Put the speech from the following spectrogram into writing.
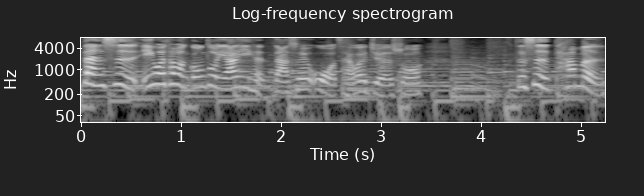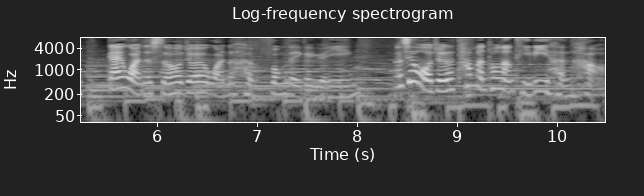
但是因为他们工作压力很大，所以我才会觉得说，这是他们该玩的时候就会玩的很疯的一个原因。而且我觉得他们通常体力很好，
